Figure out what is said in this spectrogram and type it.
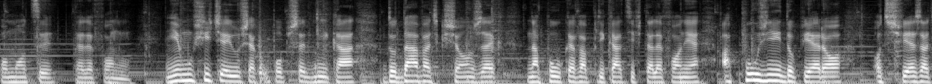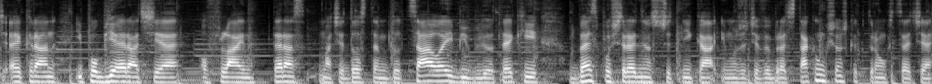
pomocy telefonu. Nie musicie już jak u poprzednika dodawać książek na półkę w aplikacji w telefonie, a później dopiero odświeżać ekran i pobierać je offline. Teraz macie dostęp do całej biblioteki bezpośrednio z czytnika i możecie wybrać taką książkę, którą chcecie.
